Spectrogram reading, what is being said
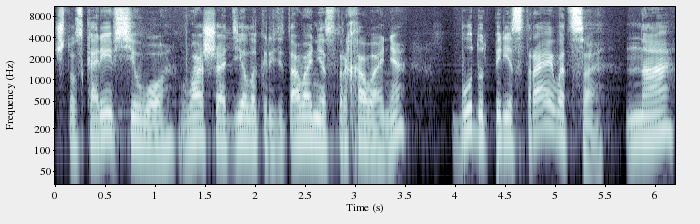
что, скорее всего, ваши отделы кредитования и страхования будут перестраиваться на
